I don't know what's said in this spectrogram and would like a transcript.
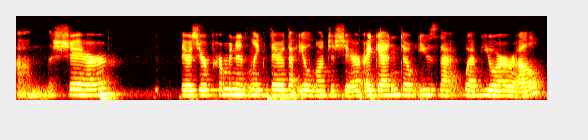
um, the share. There's your permanent link there that you'll want to share. Again, don't use that web URL.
